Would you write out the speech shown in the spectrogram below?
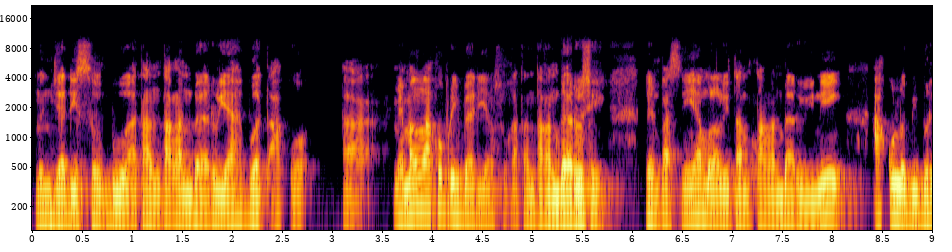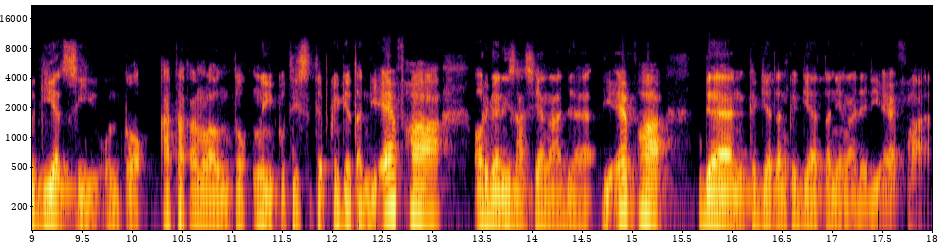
menjadi sebuah tantangan baru ya buat aku. Uh, memang aku pribadi yang suka tantangan baru sih dan pastinya melalui tantangan baru ini aku lebih bergiat sih untuk katakanlah untuk mengikuti setiap kegiatan di FH, organisasi yang ada di FH dan kegiatan-kegiatan yang ada di FH.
